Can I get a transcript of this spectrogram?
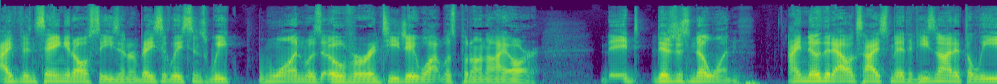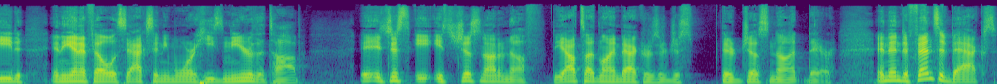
I, have been saying it all season, or basically since week one was over and TJ Watt was put on IR. It, there's just no one. I know that Alex Highsmith, if he's not at the lead in the NFL with sacks anymore, he's near the top. It's just it's just not enough. The outside linebackers are just they're just not there. And then defensive backs,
